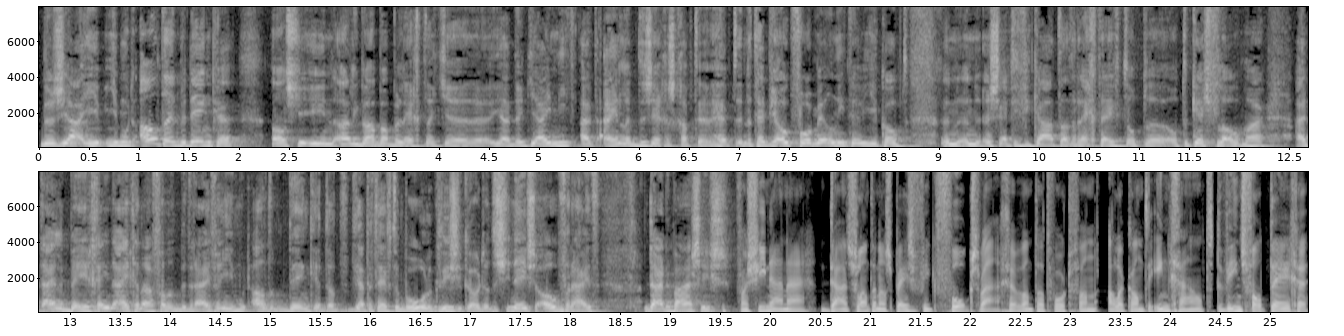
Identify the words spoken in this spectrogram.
Dus ja, je, je moet altijd bedenken als je in Alibaba belegt dat, je, eh, ja, dat jij niet uiteindelijk de zeggenschap hebt. En dat heb je ook formeel niet. Hè. Je koopt een, een, een certificaat dat recht heeft op de, op de cashflow. Maar uiteindelijk ben je geen eigenaar van het bedrijf. En je moet altijd bedenken dat ja, dat heeft een behoorlijk risico dat de Chinese overheid daar de baas is. Van China naar Duitsland en dan specifiek Volkswagen, want dat wordt van alle kanten ingehaald. De winst valt tegen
